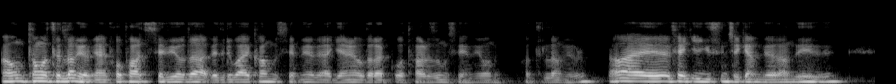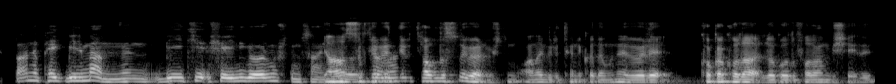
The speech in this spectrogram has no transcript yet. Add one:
Ha, onu tam hatırlamıyorum. Yani pop art seviyor da Bedri Baykan mı sevmiyor veya genel olarak o tarzı mı sevmiyor onu hatırlamıyorum. Ama e, pek ilgisini çeken bir adam değildi. Ben de pek bilmem. Bir iki şeyini görmüştüm sanki. Ya ansiklopedi ama- bir tablosunu görmüştüm. Ana Britanik adamı ne böyle Coca-Cola logolu falan bir şeydi.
